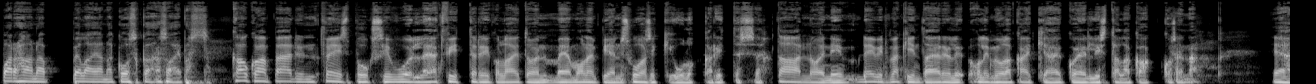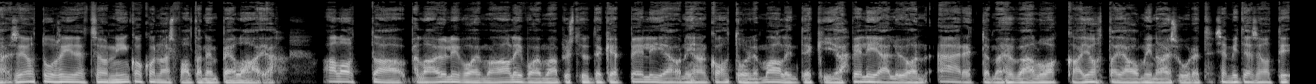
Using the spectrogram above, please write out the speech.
parhaana pelaajana koskaan Saipassa. Kaukaan päädyn Facebook-sivuille ja Twitteriin, kun laitoin meidän molempien suosikkiulkkarit tässä taannoin, niin David McIntyre oli, oli minulla kaikki aikojen listalla kakkosena. Ja se johtuu siitä, että se on niin kokonaisvaltainen pelaaja. Aloittaa, pelaa ylivoimaa, alivoimaa, pystyy tekemään peliä, on ihan kohtuullinen maalintekijä. Peliäly on äärettömän hyvää luokkaa, johtajaominaisuudet. Se, miten se otti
